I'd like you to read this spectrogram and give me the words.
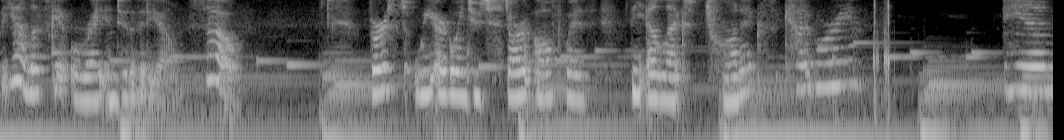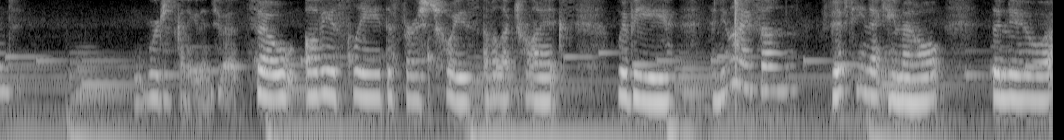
but yeah, let's get right into the video. So, first we are going to start off with the electronics category. And we're just gonna get into it. So obviously the first choice of electronics would be the new iPhone 15 that came out the new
